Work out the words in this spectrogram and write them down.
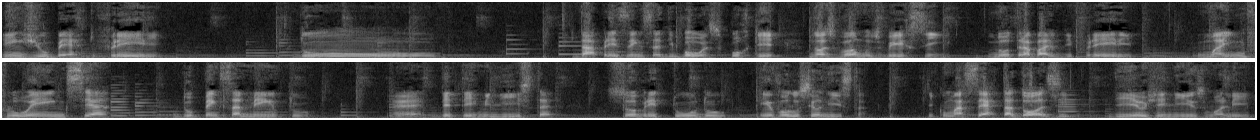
em Gilberto Freire do da presença de boas, porque nós vamos ver sim no trabalho de Freire uma influência do pensamento né, determinista, sobretudo evolucionista, e com uma certa dose de eugenismo ali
